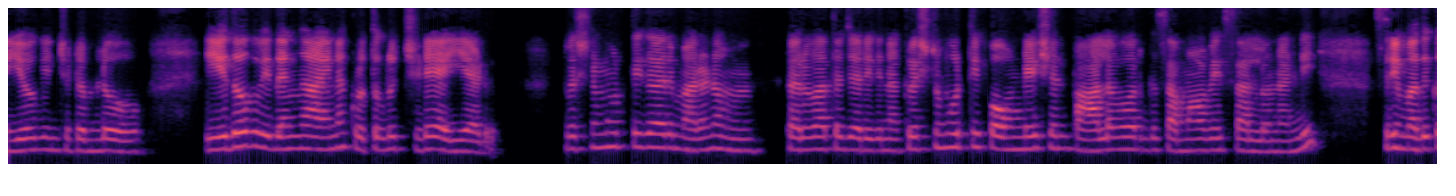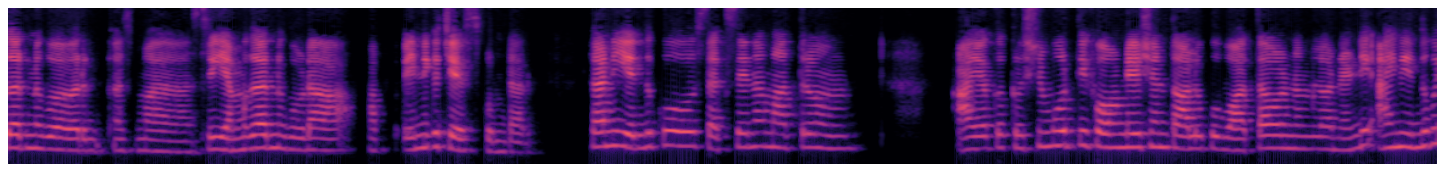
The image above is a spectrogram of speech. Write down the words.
నియోగించడంలో ఏదో ఒక విధంగా ఆయన కృతకృత్యుడే అయ్యాడు. కృష్ణమూర్తి గారి మరణం తరువాత జరిగిన కృష్ణమూర్తి ఫౌండేషన్ పాలవర్గ సమావేశాల్లోనండి శ్రీ మధుకర్ను శ్రీ అమ్మగారిని కూడా ఎన్నిక చేసుకుంటారు. కానీ ఎందుకు సక్సేనా మాత్రం ఆ యొక్క కృష్ణమూర్తి ఫౌండేషన్ తాలూకు వాతావరణంలోనండి ఆయన ఎందుకు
